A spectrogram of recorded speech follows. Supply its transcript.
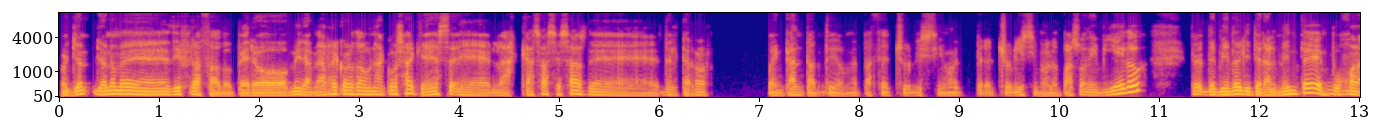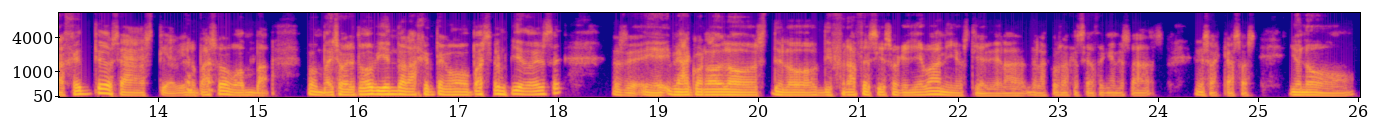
Pues yo, yo, no me he disfrazado, pero mira, me has recordado una cosa que es eh, las casas esas de, del terror. Me encantan, tío. Me parece chulísimo, pero chulísimo. Lo paso de miedo, de miedo literalmente, empujo a la gente, o sea, hostia, yo lo paso bomba, bomba. Y sobre todo viendo a la gente cómo pasa el miedo ese. No sé, eh, me he acordado de los, de los disfraces y eso que llevan y, hostia, de, de las cosas que se hacen en esas, en esas casas. Yo no,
